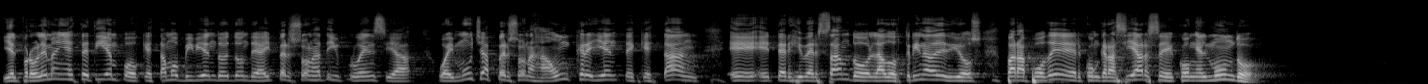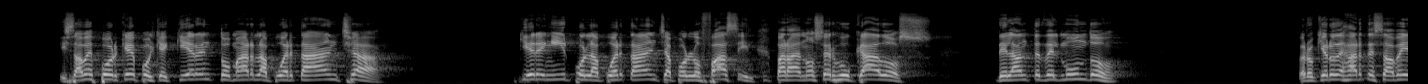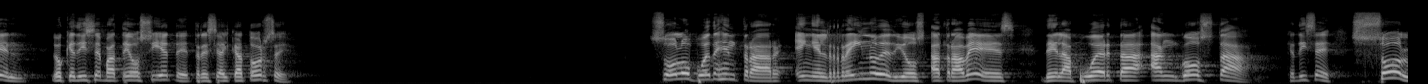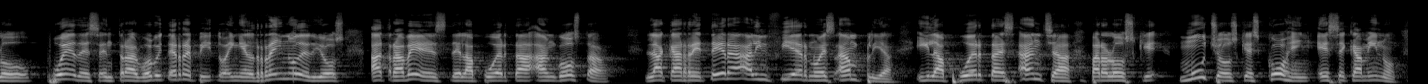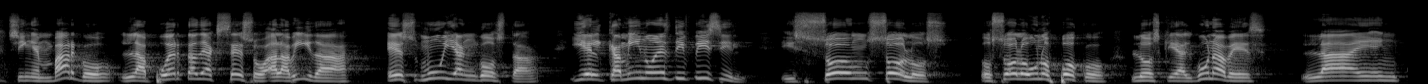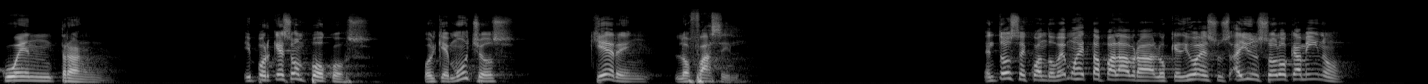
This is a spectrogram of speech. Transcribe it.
Y el problema en este tiempo que estamos viviendo es donde hay personas de influencia o hay muchas personas aún creyentes que están eh, eh, tergiversando la doctrina de Dios para poder congraciarse con el mundo. ¿Y sabes por qué? Porque quieren tomar la puerta ancha. Quieren ir por la puerta ancha, por lo fácil, para no ser juzgados delante del mundo. Pero quiero dejarte saber lo que dice Mateo 7, 13 al 14. Solo puedes entrar en el reino de Dios a través de la puerta angosta que dice, solo puedes entrar, vuelvo y te repito, en el reino de Dios a través de la puerta angosta. La carretera al infierno es amplia y la puerta es ancha para los que muchos que escogen ese camino. Sin embargo, la puerta de acceso a la vida es muy angosta y el camino es difícil y son solos o solo unos pocos los que alguna vez la encuentran. ¿Y por qué son pocos? Porque muchos quieren lo fácil. Entonces, cuando vemos esta palabra, lo que dijo Jesús, hay un solo camino.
